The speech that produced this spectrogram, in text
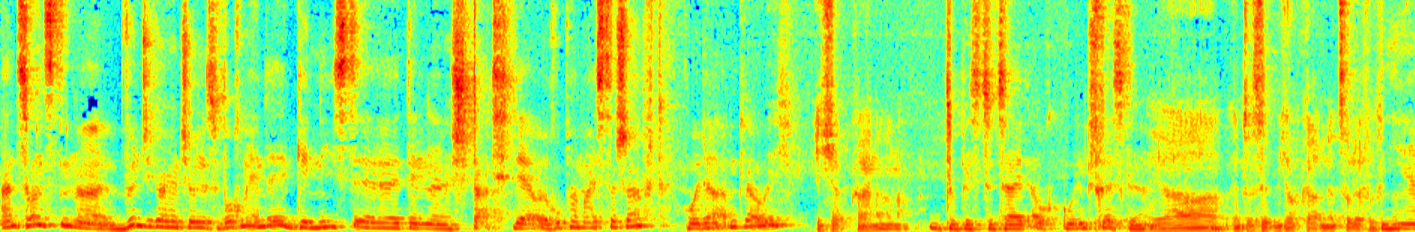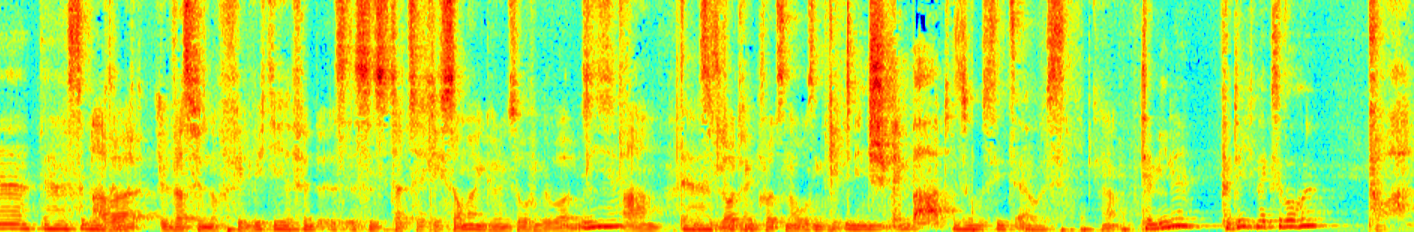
Ansonsten äh, wünsche ich euch ein schönes Wochenende. Genießt äh, den äh, Start der Europameisterschaft. Heute Abend, glaube ich. Ich habe keine Ahnung. Du bist zurzeit auch gut im Stress, gell? Ja, interessiert mich auch gerade nicht so der Fußball. Ja, da hast du vielleicht recht. Aber was ich noch viel wichtiger finde, ist, es ist tatsächlich Sommer in Königshofen geworden. Es ist Ja, warm. da Es sind Leute in kurzen Hosen, geht ins Schwimmbad. So sieht's aus. Ja. Termine für dich nächste Woche? Boah,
